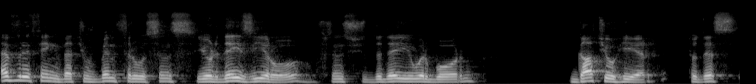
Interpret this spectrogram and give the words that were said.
everything that you've been through since your day zero since the day you were born got you here to this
